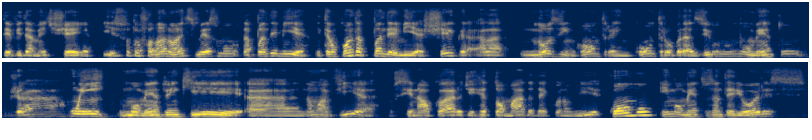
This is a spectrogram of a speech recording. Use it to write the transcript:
devidamente cheia. Isso eu estou falando antes mesmo da pandemia. Então, quando a pandemia chega, ela nos encontra, encontra o Brasil num momento já ruim, um momento em que ah, não havia um sinal claro de retomada da economia, como em momentos anteriores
